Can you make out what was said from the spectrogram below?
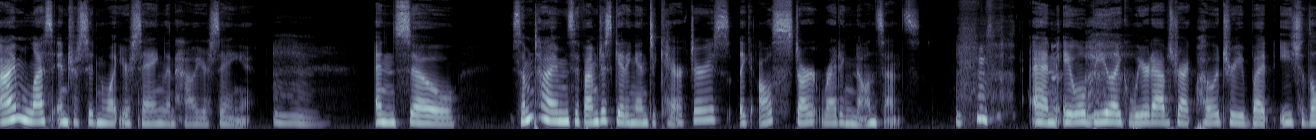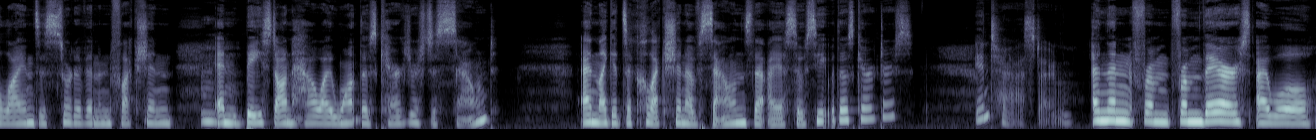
I'm less interested in what you're saying than how you're saying it. Mm-hmm. And so sometimes if I'm just getting into characters, like I'll start writing nonsense. and it will be like weird abstract poetry, but each of the lines is sort of an inflection Mm-hmm. and based on how I want those characters to sound. And like it's a collection of sounds that I associate with those characters. interesting. And then from from there I will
